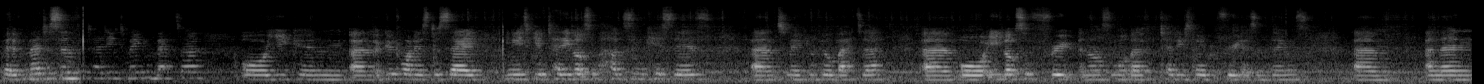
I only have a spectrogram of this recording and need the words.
a bit of medicine for Teddy to make him better. Or you can, um, a good one is to say you need to give Teddy lots of hugs and kisses um, to make him feel better. Um, or eat lots of fruit and ask them what their Teddy's favourite fruit is and things. Um, and then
